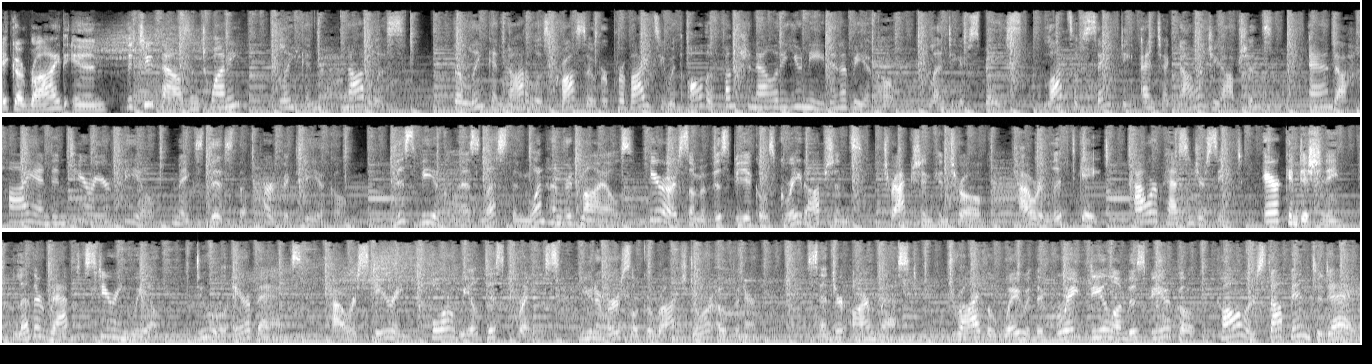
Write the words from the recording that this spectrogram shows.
Take a ride in the 2020 Lincoln Nautilus. The Lincoln Nautilus crossover provides you with all the functionality you need in a vehicle. Plenty of space, lots of safety and technology options, and a high-end interior feel makes this the perfect vehicle. This vehicle has less than 100 miles. Here are some of this vehicle's great options. Traction control, power lift gate, power passenger seat, air conditioning, leather-wrapped steering wheel, dual airbags, power steering, four-wheel disc brakes, universal garage door opener, center armrest. Drive away with a great deal on this vehicle. Call or stop in today.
